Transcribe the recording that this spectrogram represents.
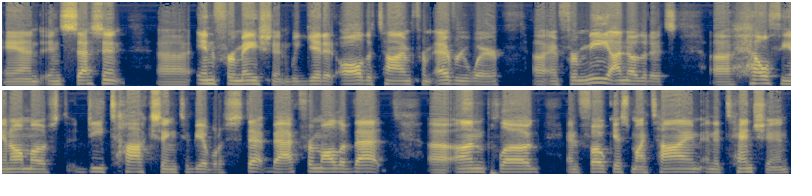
and incessant uh, information. We get it all the time from everywhere. Uh, and for me, I know that it's uh, healthy and almost detoxing to be able to step back from all of that, uh, unplug, and focus my time and attention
